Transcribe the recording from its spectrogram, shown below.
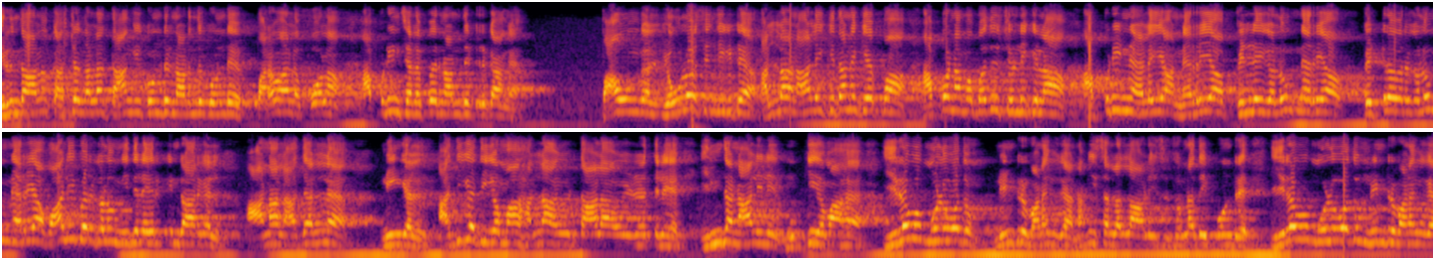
இருந்தாலும் கஷ்டங்கள்லாம் தாங்கி கொண்டு நடந்து கொண்டு பரவாயில்ல போகலாம் அப்படின்னு சில பேர் நடந்துட்டு இருக்காங்க. பாவங்கள் எவ்வளோ செஞ்சுக்கிட்டு அல்லா நாளைக்கு தானே கேட்பான். அப்போ நம்ம பதில் சொல்லிக்கலாம் அப்படின்னு நிறையா நிறையா பிள்ளைகளும் நிறையா பெற்றவர்களும் நிறையா வாலிபர்களும் இதில் இருக்கின்றார்கள். ஆனால் அதல்ல நீங்கள் அதிக அதிகமாக அல்லாஹ் தாலாவிடத்திலே இந்த நாளிலே முக்கியமாக இரவு முழுவதும் நின்று வணங்குக. நபி சல்லா அலிசு சொன்னதை போன்று இரவு முழுவதும் நின்று வணங்குக.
